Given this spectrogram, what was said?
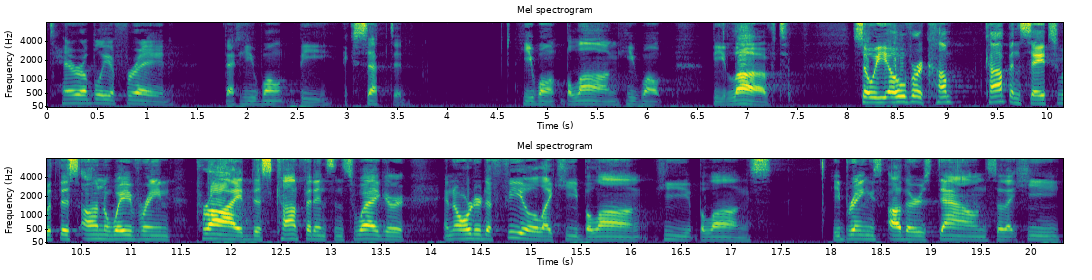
terribly afraid that he won't be accepted. He won't belong. He won't be loved. So he overcompensates with this unwavering pride, this confidence and swagger, in order to feel like he, belong, he belongs. He brings others down so that he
